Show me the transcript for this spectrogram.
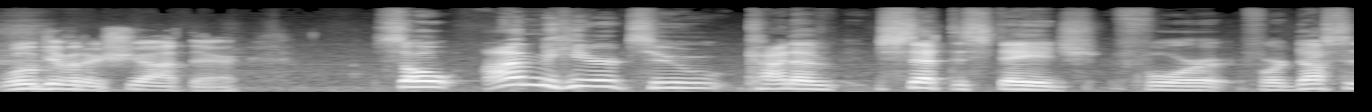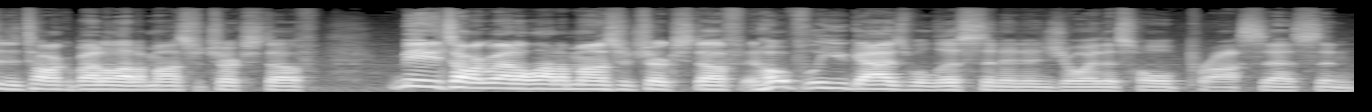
we'll give it a shot there. So I'm here to kind of set the stage for for Dustin to talk about a lot of monster truck stuff me to talk about a lot of monster truck stuff, and hopefully you guys will listen and enjoy this whole process and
